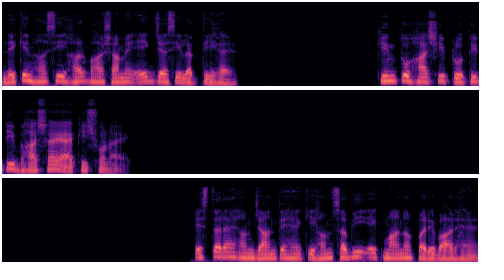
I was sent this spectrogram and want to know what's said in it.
लेकिन हंसी हर भाषा में एक जैसी लगती है কিন্তু হাসি প্রতিটি ভাষায় একই শোনায় इस तरह हम जानते हैं कि हम सभी एक मानव परिवार हैं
